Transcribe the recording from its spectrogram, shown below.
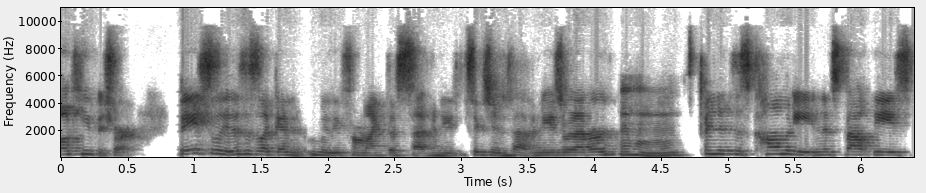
I'll keep it short. Basically, this is like a movie from like the 70s, 60s, 70s, or whatever. Mm-hmm. And it's this comedy, and it's about these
